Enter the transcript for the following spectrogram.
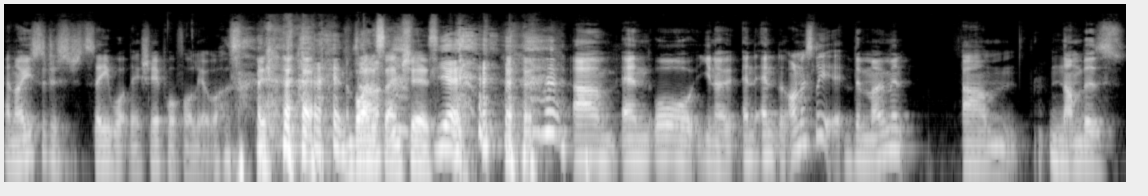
and I used to just see what their share portfolio was yeah. and, and, buy um, the same shares. Yeah, um, and or you know, and and honestly, the moment um, numbers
